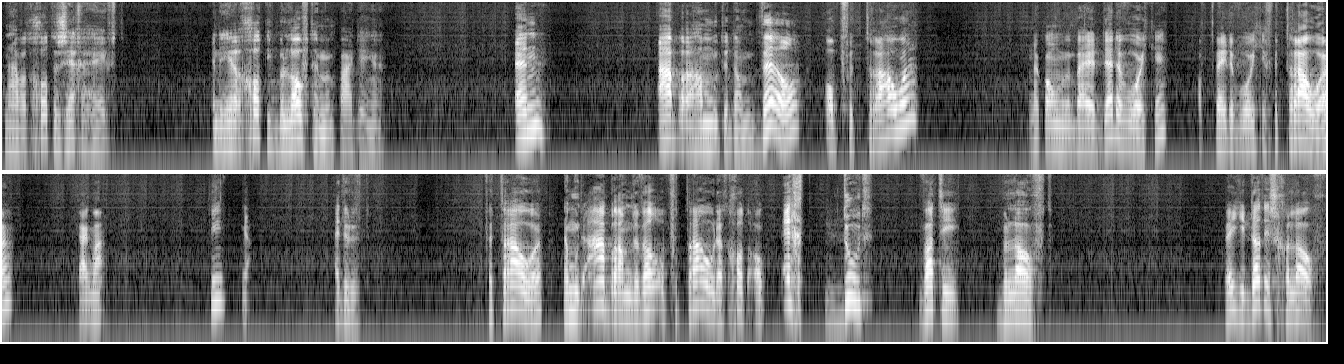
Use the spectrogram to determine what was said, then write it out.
naar wat God te zeggen heeft. En de Heere God die belooft hem een paar dingen. En Abraham moet er dan wel op vertrouwen. En dan komen we bij het derde woordje, of het tweede woordje, vertrouwen. Kijk maar. Zie? Ja, hij doet het. Vertrouwen, dan moet Abraham er wel op vertrouwen dat God ook echt doet wat hij belooft. Weet je, dat is geloof.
